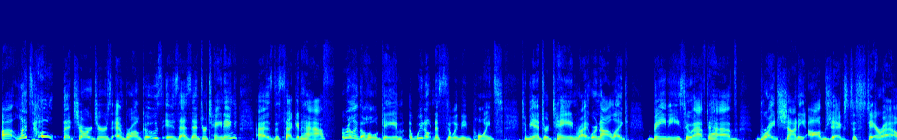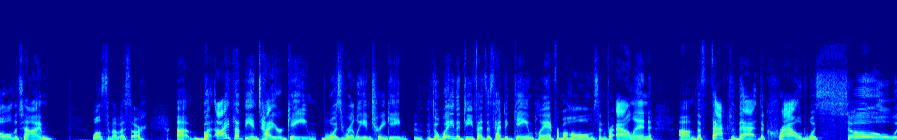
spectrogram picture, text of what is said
Uh, let's hope that Chargers and Broncos is as entertaining as the second half, really the whole game. We don't necessarily need points to be entertained, right? We're not like babies who have to have bright, shiny objects to stare at all the time. Well, some of us are. Uh, but I thought the entire game was really intriguing. The way the defenses had to game plan for Mahomes and for Allen. Um, the fact that the crowd was so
